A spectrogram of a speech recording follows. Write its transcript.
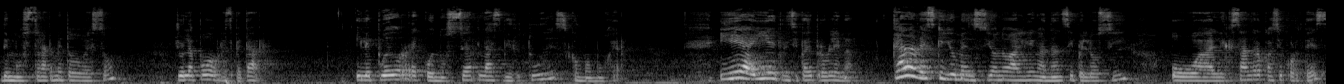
de mostrarme todo eso, yo la puedo respetar y le puedo reconocer las virtudes como mujer. Y ahí el principal problema. Cada vez que yo menciono a alguien, a Nancy Pelosi o a Alexandra Ocasio Cortés,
